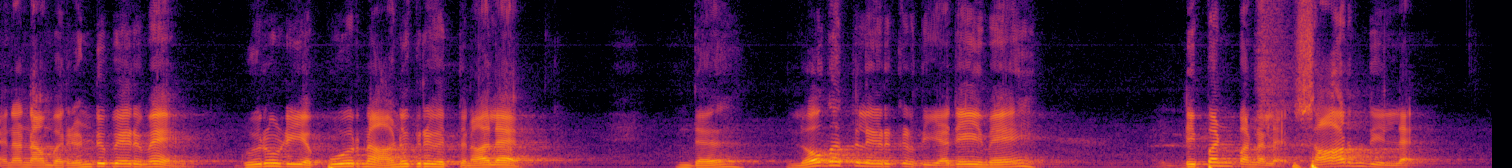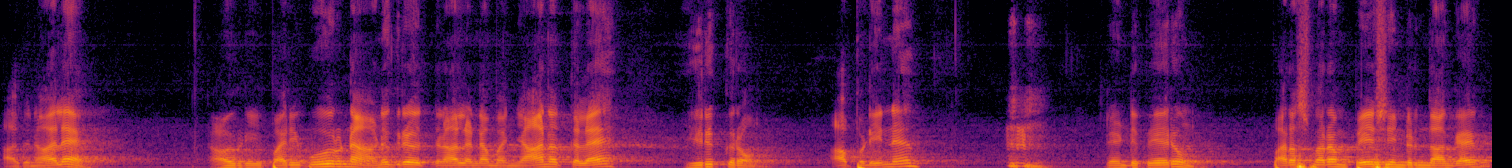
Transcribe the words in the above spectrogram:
ஏன்னா நாம் ரெண்டு பேருமே குருடைய பூர்ண அனுகிரகத்தினால இந்த லோகத்தில் இருக்கிறது எதையுமே டிபெண்ட் பண்ணலை சார்ந்து இல்லை. அதனால அவருடைய பரிபூர்ண அனுகிரகத்தினால நம்ம ஞானத்தில் இருக்கிறோம். அப்படின்னு ரெண்டு பேரும் பரஸ்பரம் பேசின்னு இருந்தாங்க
